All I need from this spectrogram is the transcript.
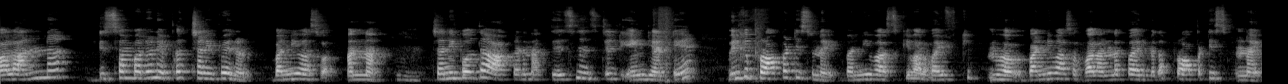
వాళ్ళ అన్న డిసెంబర్లోనే ఎప్పుడో చనిపోయినాడు బన్నీవాస్ అన్న. ఉమ్. చనిపోతే అక్కడ నాకు తెలిసిన ఇన్సిడెంట్ ఏంటి అంటే వీళ్ళకి ప్రాపర్టీస్ ఉన్నాయి. బన్నీవాస్కి వాళ్ళ వైఫ్కి బన్నీవాస్ వాళ్ళ అన్న పేరు మీద ప్రాపర్టీస్ ఉన్నాయి.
